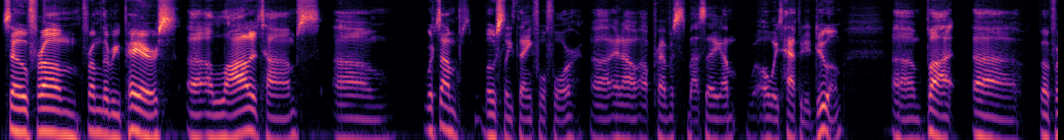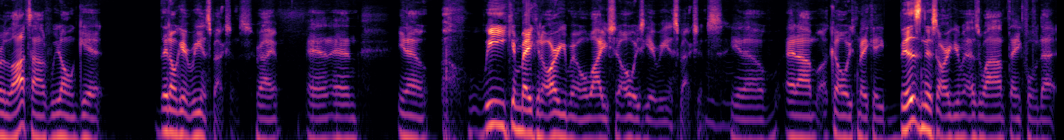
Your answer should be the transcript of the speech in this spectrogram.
so from from the repairs, uh, a lot of times, um, which I'm mostly thankful for, uh, and I'll, I'll preface by saying I'm always happy to do them. Um, but uh, but for a lot of times we don't get they don't get re-inspections, right? And and you know we can make an argument on why you should always get re-inspections, you know, and I'm, I can always make a business argument as why I'm thankful that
